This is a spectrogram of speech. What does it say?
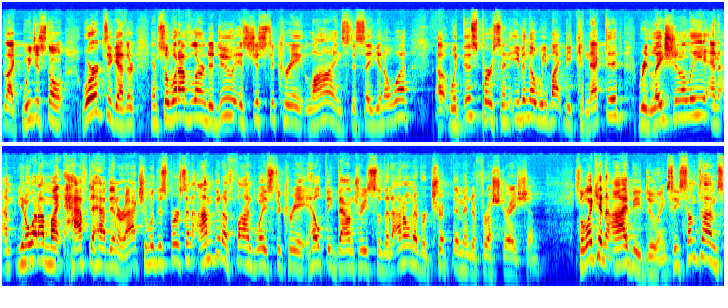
like we just don't work together. And so what i've learned to do is just to create lines to say you know what? Uh, with this person even though we might be connected relationally and um, you know what? I might have to have interaction with this person i'm going to find ways to create healthy boundaries so that i don't ever trip them into frustration. So what can i be doing? See sometimes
